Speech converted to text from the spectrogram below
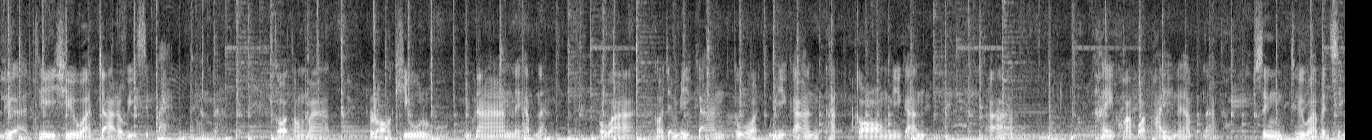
เรือที่ชื่อว่าจารวี 18 นะครับนะก็ต้องมารอคิวนานเลยครับนะเพราะว่าก็จะมีการตรวจมีการคัดกรอง มีการให้ความปลอดภัยนะครับนะซึ่งถือว่าเป็นสิ่ง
